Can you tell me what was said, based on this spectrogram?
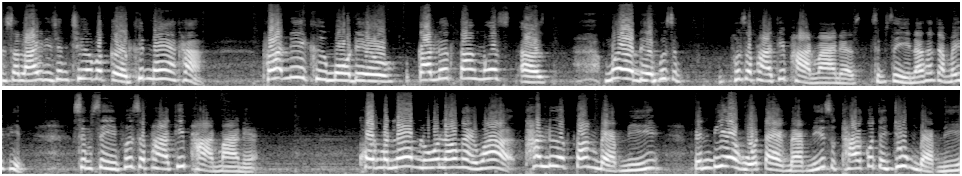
นสไลด์ดิฉันเชื่อว่าเกิดขึ้นแน่ค่ะ เพราะนี่คือโมเดลการเลือกตั้งเมื่อเอ่อเมื่อเดือนพฤษพฤษภาที่ผ่านมาเนี่ยสิบสี่นะถ้าจำไม่ผิด 14 พฤษภาที่ผ่านมาเนี่ย คนมันเริ่มรู้แล้วไงว่า ถ้าเลือกตั้งแบบนี้ เป็นเบี้ยหัวแตกแบบนี้สุดท้ายก็จะยุ่งแบบนี้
